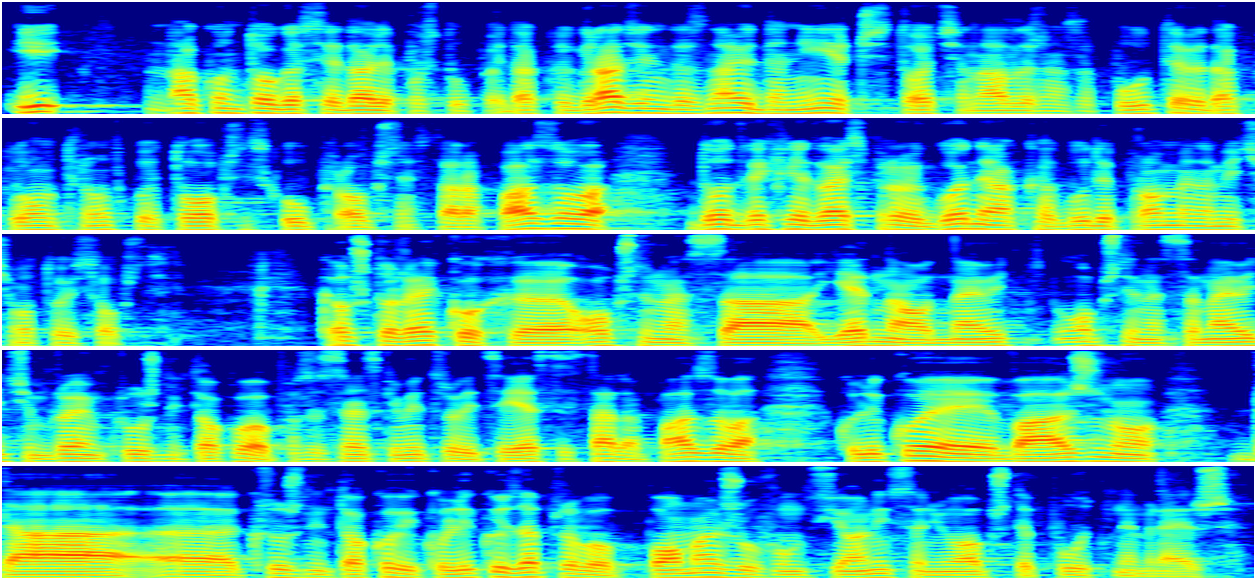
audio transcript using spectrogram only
i nakon toga se dalje postupaju. Dakle, građani da znaju da nije čistoća nadležna za puteve, dakle u ovom trenutku je to opštinska uprava opštine Stara Pazova do 2021. godine, a kad bude promjena mi ćemo to i saopštiti. Kao što rekoh, e, opština sa, jedna od najveć, opština sa najvećim brojem kružnih tokova posle Sremske Mitrovice jeste Stara Pazova. Koliko je važno da e, kružni tokovi, koliko je zapravo pomažu u funkcionisanju opšte putne mreže?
